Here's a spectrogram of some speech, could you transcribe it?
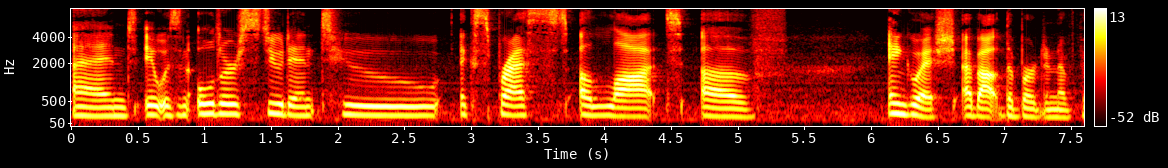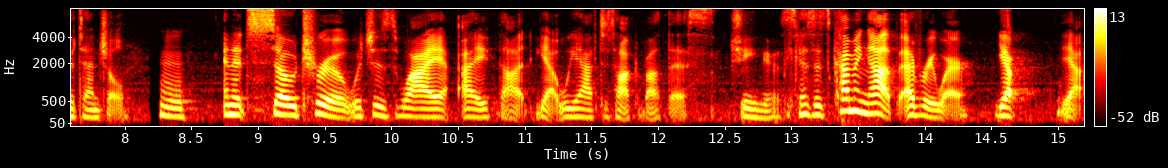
And it was an older student who expressed a lot of anguish about the burden of potential. Hmm. And it's so true, which is why I thought, yeah, we have to talk about this. Genius. Because it's coming up everywhere. Yep. Yeah.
